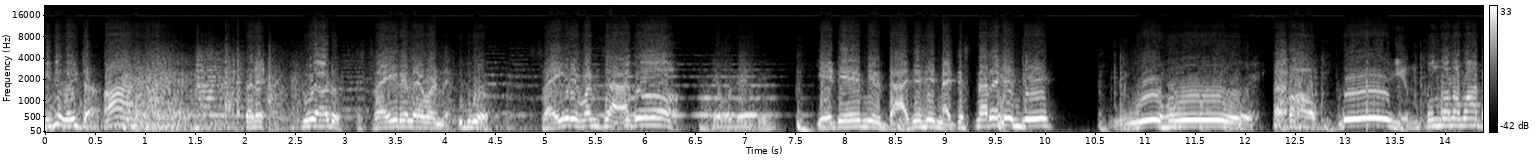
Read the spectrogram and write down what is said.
ఇది వైటా? ఆ. సరే నువ్వు ఆడు. స్ట్రైగర్ ఇలా ఇవ్వండి ఇదిగో. స్ట్రైగర్ ఇవ్వండి సార్. ఇదిగో. ఎవడేంటి? ఏంటి మీరు దాచేసి నటిస్తున్నారా ఏంటి? ఓహో అబ్బో ఎంత ఉందన్నమాట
